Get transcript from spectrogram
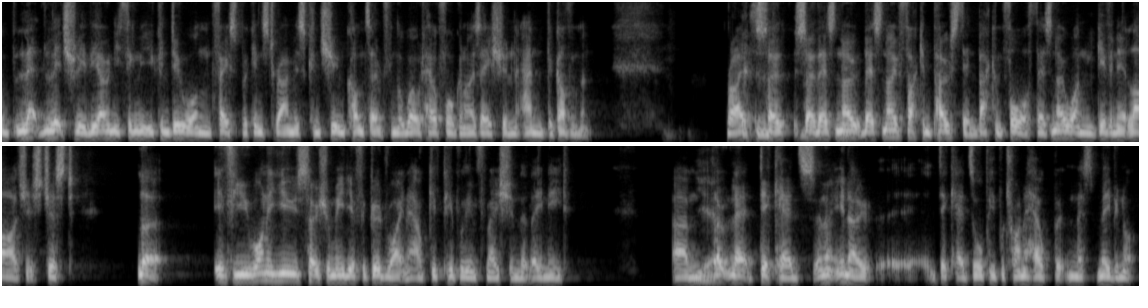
the literally the only thing that you can do on Facebook, Instagram is consume content from the World Health Organization and the government. Right. So so there's no there's no fucking posting back and forth. There's no one giving it large. It's just look, if you want to use social media for good right now, give people the information that they need. Um, Yeah. Don't let dickheads, and you know, dickheads or people trying to help, but maybe not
